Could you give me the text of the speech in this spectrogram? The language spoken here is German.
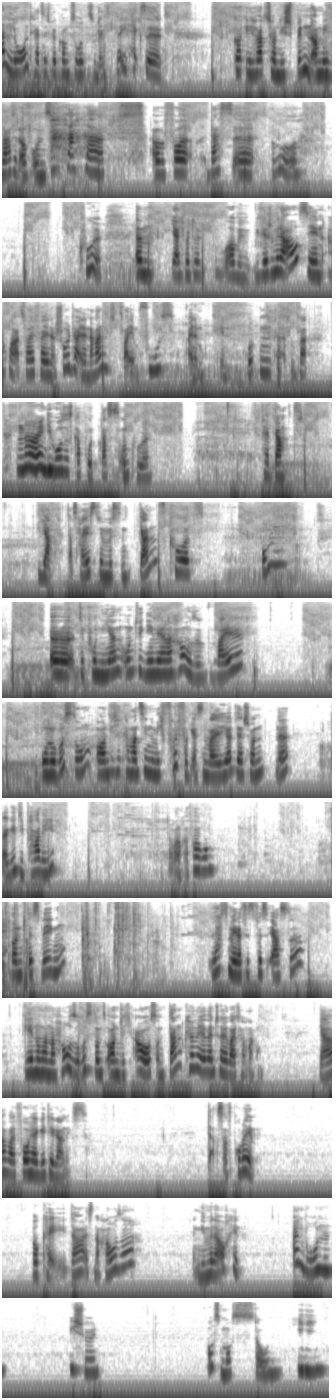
Hallo und herzlich willkommen zurück zu Let's Play Hexit. Gott, ihr hört schon, die Spinnenarmee wartet auf uns. Aber bevor das, äh, oh. Cool. Ähm, ja, ich wollte, wow, wie, wie wir schon wieder aussehen. Aua, zwei Pfeile in der Schulter, eine in der Hand, zwei im Fuß, einem im Rücken, äh, super. Nein, die Hose ist kaputt, das ist uncool. Verdammt. Ja, das heißt, wir müssen ganz kurz um äh, deponieren und wir gehen wieder nach Hause, weil ohne Rüstung, ordentliche kann man sie nämlich voll vergessen, weil ihr hört ja schon, ne? Da geht die Party. Da war noch Erfahrung. Und deswegen lassen wir das jetzt fürs Erste. Gehen nochmal nach Hause, rüsten uns ordentlich aus und dann können wir eventuell weitermachen. Ja, weil vorher geht hier gar nichts. Das ist das Problem. Okay, da ist nach Hause. Dann gehen wir da auch hin. Ein Brunnen. Wie schön. Aus Mossstone. Hihi.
